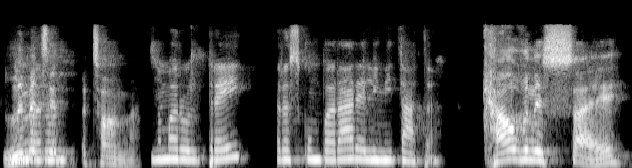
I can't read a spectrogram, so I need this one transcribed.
limited atonement. Numărul 3, răscumpărare limitată. Calvinists say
